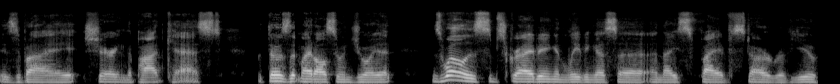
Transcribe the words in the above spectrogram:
is by sharing the podcast with those that might also enjoy it, as well as subscribing and leaving us a, a nice five star review,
